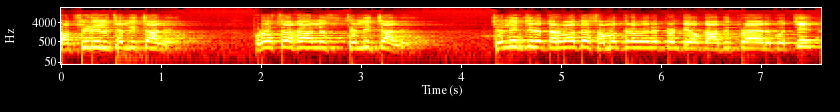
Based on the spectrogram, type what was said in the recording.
సబ్సిడీలు చెల్లించాలి. ప్రోత్సాహాలు చెల్లించాలి. చెల్లించిన తర్వాత సమగ్రమైనటువంటి ఒక అభిప్రాయానికి వచ్చి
